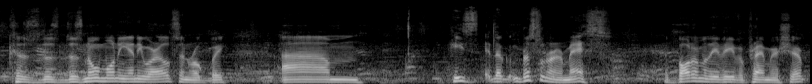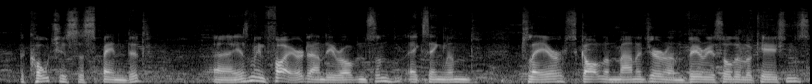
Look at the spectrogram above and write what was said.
because there's there's no money anywhere else in rugby. Um, he's look, Bristol are a mess. The bottom of the Aviva Premiership. The coach is suspended. Uh, he hasn't been fired. Andy Robinson, ex-England player, Scotland manager, and various other locations.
